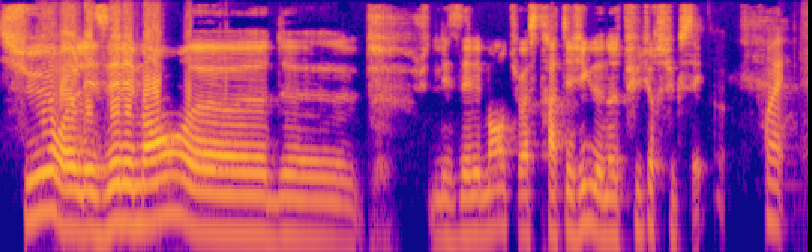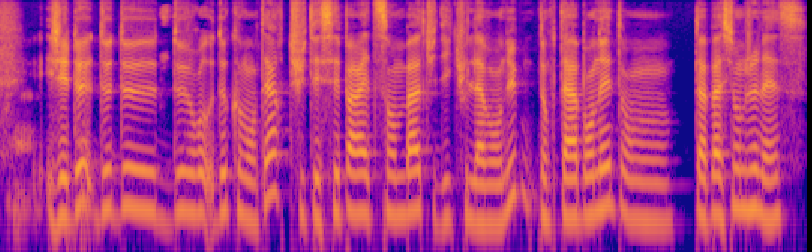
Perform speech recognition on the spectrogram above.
sur euh, les éléments euh, de les éléments tu vois stratégiques de notre futur succès. Ouais. J'ai deux, deux, deux, deux, commentaires. Tu t'es séparé de Samba, tu dis que tu l'as vendu, donc tu as abandonné ton, ta passion de jeunesse.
